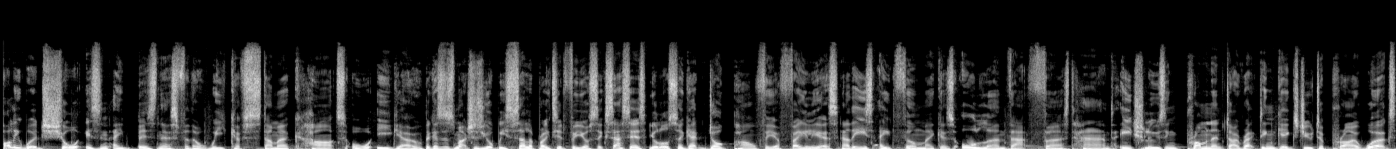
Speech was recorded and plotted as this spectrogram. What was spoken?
Hollywood sure isn't a business for the weak of stomach, heart, or ego, because as much as you'll be celebrated for your successes, you'll also get dogpiled for your failures. Now, these eight filmmakers all learned that firsthand, each losing prominent directing gigs due to prior works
